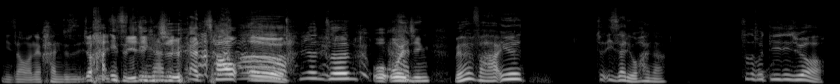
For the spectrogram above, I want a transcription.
你知道吗？那汗就是就汗一直滴进去，看超 恶，认真，我我已经没办法，因为就一直在流汗啊，真的会滴进去啊。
